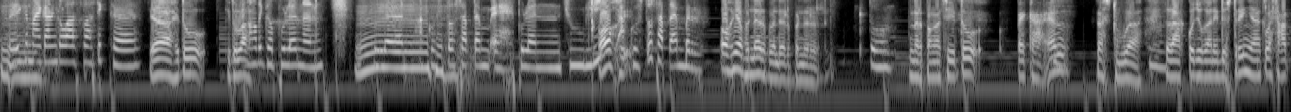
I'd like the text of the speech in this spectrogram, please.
berarti Hmm. kenaikan kelas kelas 3 Ya, itu gitulah. Emang tiga bulanan Hmm. bulan Agustus September eh bulan Juli Oh, Agustus September Oh ya benar benar benar. gitu Benar banget sih itu PKL kelas 2. Hmm. Lah aku juga industrinya kelas 1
